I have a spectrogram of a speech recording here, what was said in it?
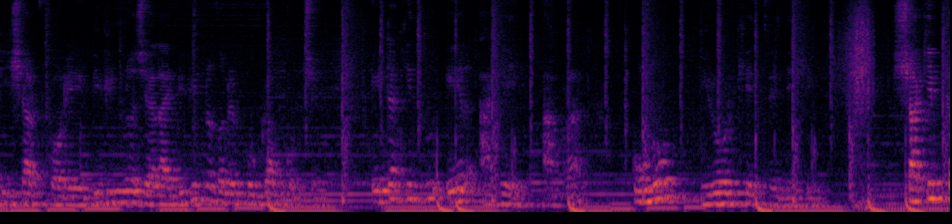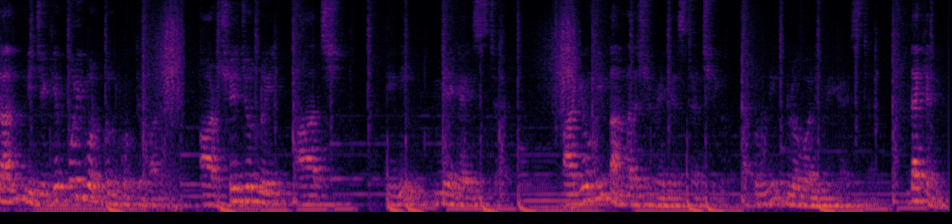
টি শার্ট করে বিভিন্ন জেলায় বিভিন্ন ধরনের প্রোগ্রাম করছে। এটা কিন্তু এর আগে আমরা কোনো হিরোর ক্ষেত্রে দেখি শাকিব খান নিজেকে পরিবর্তন করতে পারে আর সেই জন্যই আজ তিনি মেগা স্টার। আগে উনি বাংলাদেশের মেগা স্টার ছিল এখন উনি গ্লোবালি মেগা স্টার। দেখেন,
